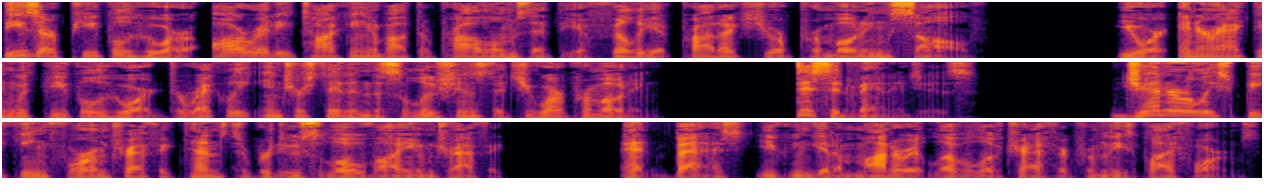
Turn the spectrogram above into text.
These are people who are already talking about the problems that the affiliate products you're promoting solve. You are interacting with people who are directly interested in the solutions that you are promoting. Disadvantages. Generally speaking, forum traffic tends to produce low volume traffic. At best, you can get a moderate level of traffic from these platforms.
